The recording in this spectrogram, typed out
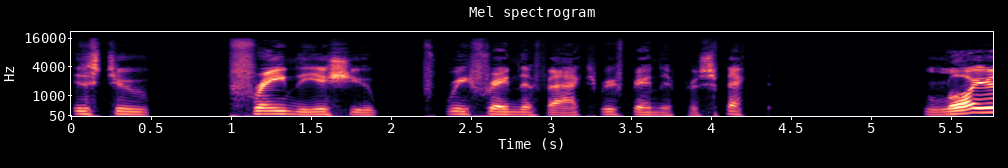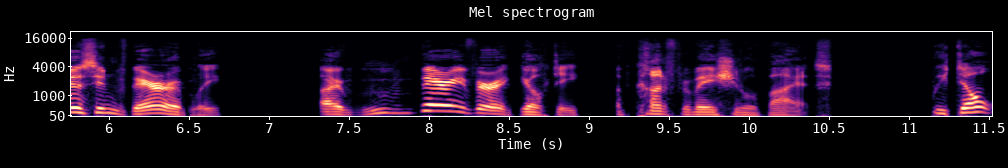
is to frame the issue, reframe the facts, reframe the perspective. Lawyers invariably are very, very guilty of confirmational bias. We don't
